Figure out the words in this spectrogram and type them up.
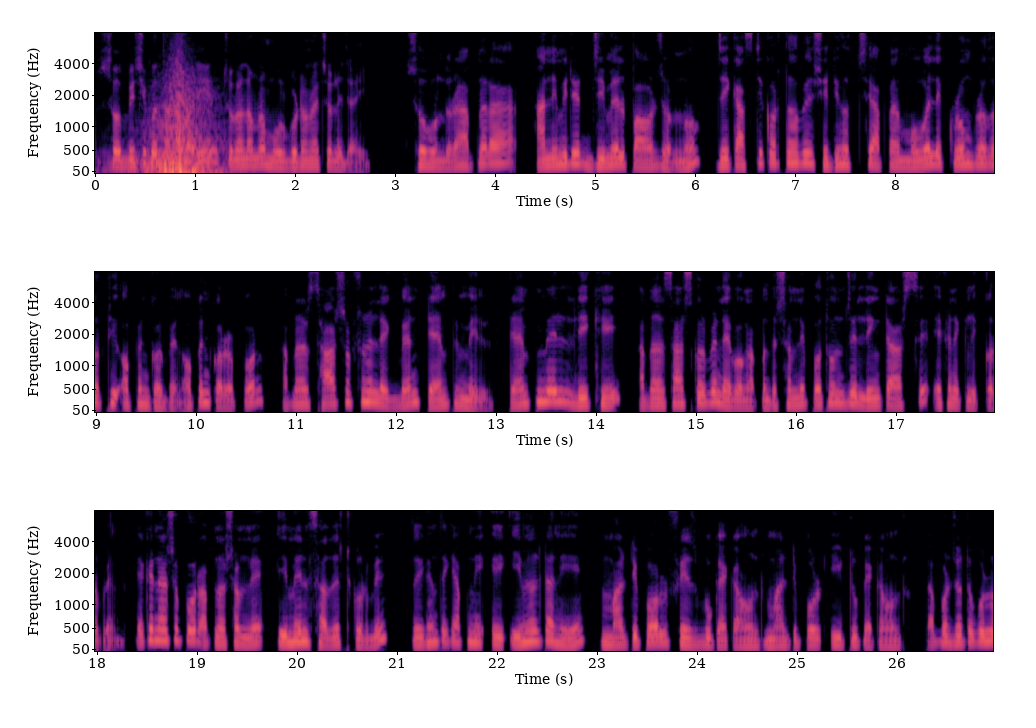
সো বেশি কথা না বাড়িয়ে চলুন আমরা মূল ঘটনায় চলে যাই। সো বন্ধুরা, আপনারা আনলিমিটেড জিমেল পাওয়ার জন্য যে কাজটি করতে হবে সেটি হচ্ছে আপনার মোবাইলে ক্রোম ব্রাউজারটি ওপেন করবেন। ওপেন করার পর আপনার সার্চ অপশনে লিখবেন ট্যাম্প মেল ট্যাম্প মেল লিখে আপনারা সার্চ করবেন এবং আপনাদের সামনে প্রথম যে লিঙ্কটা আসছে, এখানে ক্লিক করবেন। এখানে আসার পর আপনার সামনে ইমেল সাজেস্ট করবে। তো এখান থেকে আপনি এই ইমেলটা নিয়ে multiple Facebook account multiple YouTube account তারপর যতগুলো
